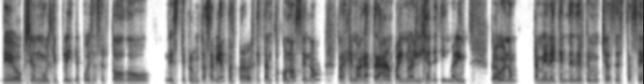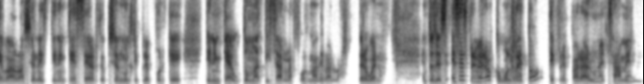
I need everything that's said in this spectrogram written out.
de opción múltiple y te puedes hacer todo este, preguntas abiertas para ver qué tanto conoce, ¿no? Para que no haga trampa y no elija de Tim Marín. Pero bueno, también hay que entender que muchas de estas evaluaciones tienen que ser de opción múltiple porque tienen que automatizar la forma de evaluar. Pero bueno, entonces ese es primero como el reto de preparar un examen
